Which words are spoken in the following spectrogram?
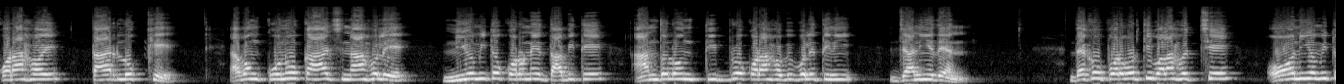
করা হয় তার লক্ষ্যে। এবং কোনো কাজ না হলে নিয়মিতকরণের দাবিতে আন্দোলন তীব্র করা হবে বলে তিনি জানিয়ে দেন। দেখো, পরবর্তী বলা হচ্ছে, অনিয়মিত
